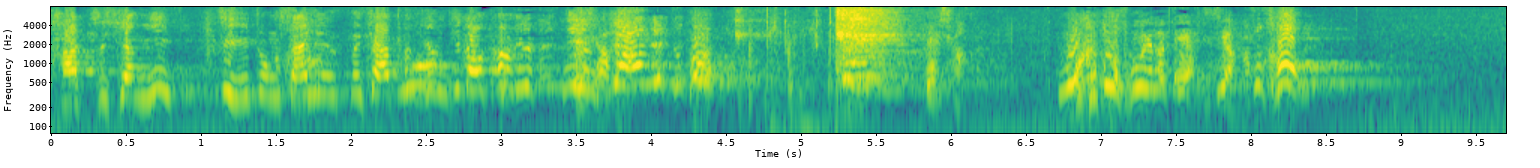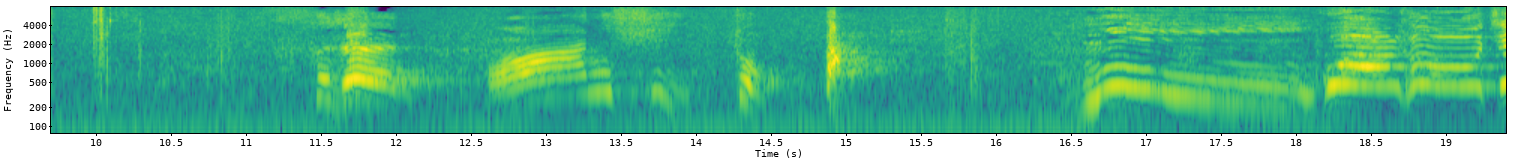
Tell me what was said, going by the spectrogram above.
他只想你这种山林私下曾经一道堂里，你家你之子。殿下，我可都是为了殿下。住口！此人。关系重大，你皇后驾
